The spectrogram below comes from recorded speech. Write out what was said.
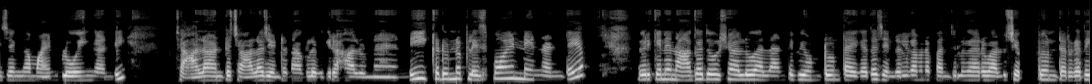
నిజంగా మైండ్ బ్లోయింగ్ అండి. చాలా అంటే చాలా జంట నాగుల విగ్రహాలు ఉన్నాయండి ఇక్కడ ఉన్న ప్లస్ పాయింట్ ఏంటంటే ఎవరికైనా నాగదోషాలు అలాంటివి ఉంటుంటాయి కదా జనరల్గా మన పంతులు గారు వాళ్ళు చెప్తూ ఉంటారు కదా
